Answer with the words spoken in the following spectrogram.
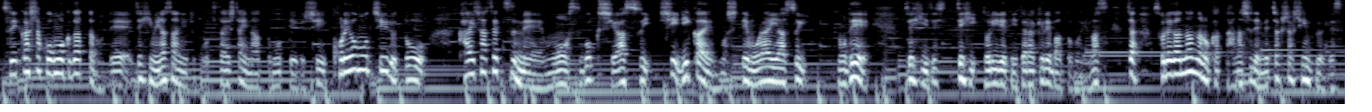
追加した項目があったので、ぜひ皆さんにちょっとお伝えしたいなと思っているし、これを用いると会社説明もすごくしやすいし、理解もしてもらいやすいので、ぜひぜひぜひ取り入れていただければと思います。じゃあ、それが何なのかって話でめちゃくちゃシンプルです。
